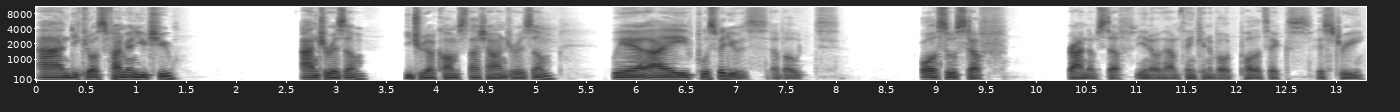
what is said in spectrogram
And you could also find me on YouTube, Andrewism, youtube.com slash Andrewism, where I post videos about also stuff, random stuff, you know, that I'm thinking about politics, history,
